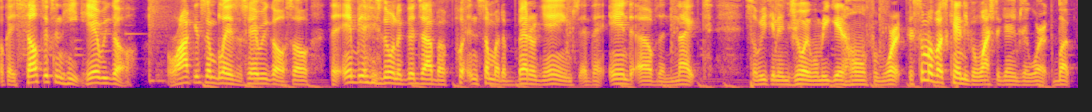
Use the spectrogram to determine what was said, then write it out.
Okay, Celtics and Heat. Here we go. Rockets and Blazers. Here we go. So the NBA is doing a good job of putting some of the better games at the end of the night, so we can enjoy when we get home from work. Because some of us can't even watch the games at work. But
